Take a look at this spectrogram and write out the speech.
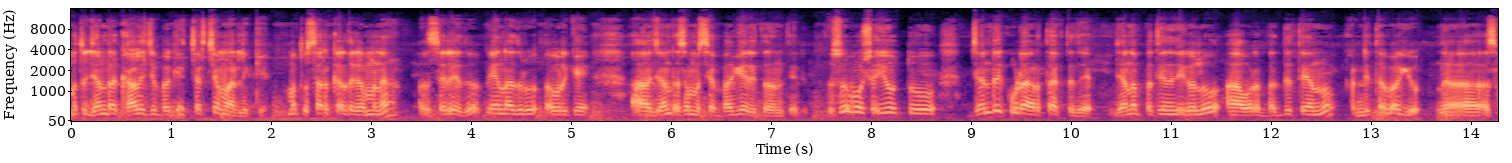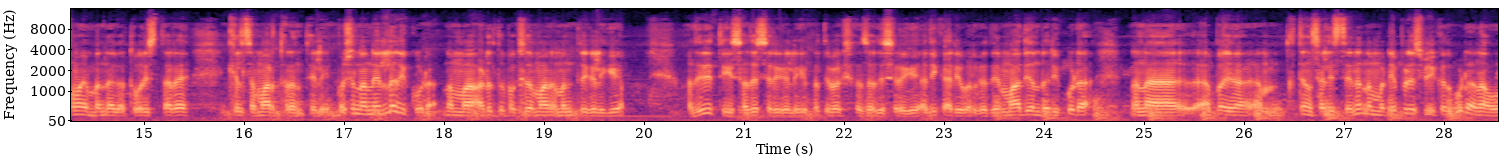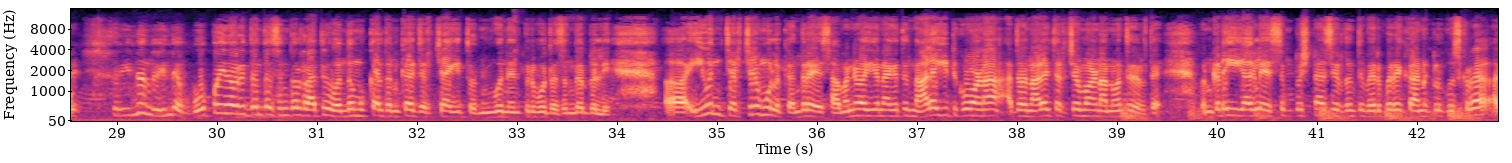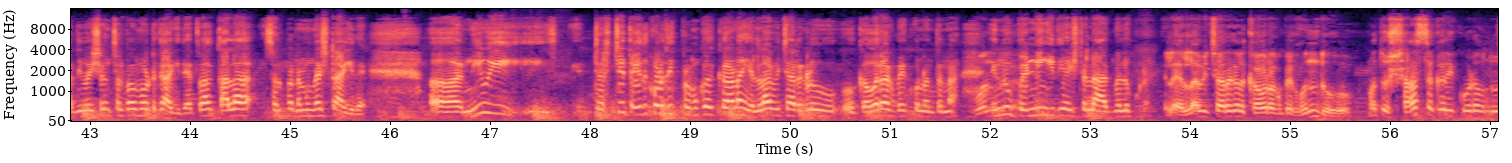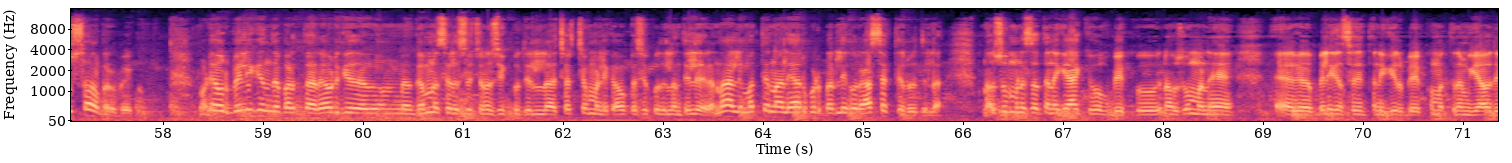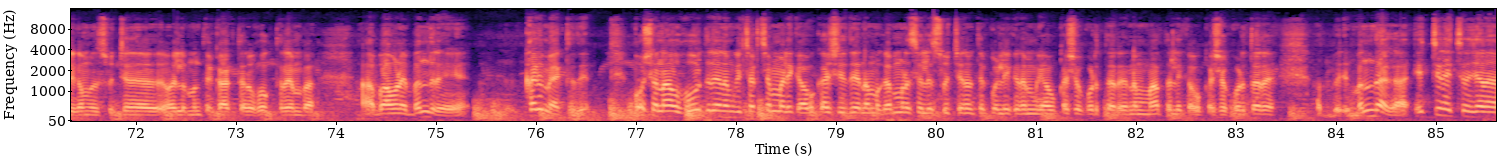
ಮತ್ತು ಜನರ ಕಾಳಜಿ ಬಗ್ಗೆ ಚರ್ಚೆ ಮಾಡಲಿಕ್ಕೆ ಮತ್ತು ಸರ್ಕಾರದ ಗಮನ ಸೆಳೆದು ಏನಾದರೂ ಅವರಿಗೆ ಆ ಜನರ ಸಮಸ್ಯೆ ಬಗೆಹರಿತದೆ ಅಂತೇಳಿ. ಸೊ ಬಹುಶಃ ಇವತ್ತು ಜನರಿಗೆ ಕೂಡ ಅರ್ಥ ಆಗ್ತದೆ. ಜನಪ್ರತಿನಿಧಿಗಳು ಅವರ ಬದ್ಧತೆಯನ್ನು ಖಂಡಿತವಾಗಿಯೂ ಸಮಯ ಬಂದಾಗ ತೋರಿಸ್ತಾರೆ, ಕೆಲಸ ಮಾಡ್ತಾರೆ ಅಂತೇಳಿ. ಬಹುಶಃ ನನ್ನೆಲ್ಲರಿಗೂ ಕೂಡ ನಮ್ಮ ಆಡಳಿತ ಪಕ್ಷದ ಮಂತ್ರಿಗಳಿಗೆ ಅದೇ ರೀತಿ ಸದಸ್ಯರಿಗೆ, ಪ್ರತಿಪಕ್ಷ ಸದಸ್ಯರಿಗೆ, ಅಧಿಕಾರಿ ವರ್ಗದ ಮಾಧ್ಯಮದವರಿಗೆ ಕೂಡ ನನ್ನ, ಅಭ ಕೃತಜ್ಞತೆ ಸಲ್ಲಿಸ್ತೇನೆ. ನಮ್ಮ ಡೆಪ್ಯೂಟಿ ಸ್ಪೀಕರ್ ಕೂಡ ನಾವು ಇನ್ನೊಂದು, ಹಿಂದೆ ಬೋಪಯ್ಯನವರು ಇದ್ದಂತ ಸಂದರ್ಭ ರಾತ್ರಿ ಒಂದು ಮುಕ್ಕಾಲ್ ತನಕ ಚರ್ಚೆ ಆಗಿತ್ತು. ನಿಮಗೂ ನೆನಪಿರ್ಬೋದು ಆ ಸಂದರ್ಭದಲ್ಲಿ. ಈ ಒಂದು ಚರ್ಚೆ ಮೂಲಕ, ಅಂದ್ರೆ ಸಾಮಾನ್ಯವಾಗಿ ಏನಾಗುತ್ತೆ ನಾಳೆ ಇಟ್ಕೊಳ್ಳೋಣ ಅಥವಾ ನಾಳೆ ಚರ್ಚೆ ಮಾಡೋಣ ಅನ್ನುವಂತ ಇರುತ್ತೆ. ಒಂದ್ ಕಡೆ ಈಗಾಗಲೇ ಎಸ್ ಎಂ ಕೃಷ್ಣ ಸೇರಿದಂತೆ ಬೇರೆ ಬೇರೆ ಕಾರಣಗಳಿಗೋಸ್ಕರ ಅಧಿವೇಶನ ಸ್ವಲ್ಪ ಮೊಟಕಾಗಿದೆ ಅಥವಾ ಕಾಲ ಸ್ವಲ್ಪ ನಮ್ಗೆ ನಷ್ಟ ಆಗಿದೆ. ನೀವು ಈ ಚರ್ಚೆ ತೆಗೆದುಕೊಳ್ಳೋದಕ್ಕೆ ಪ್ರಮುಖ ಕಾರಣ ಎಲ್ಲಾ ವಿಚಾರಗಳು ಕವರ್ ಆಗಬೇಕು ಅನ್ನೋದನ್ನ ಇನ್ನೂ ಪೆಂಡಿಂಗ್ ಇದೆಯಾ ಇಷ್ಟೆಲ್ಲ ಆದ್ಮೇಲೂ ಕೂಡ? ಇಲ್ಲ, ಎಲ್ಲ ವಿಚಾರಗಳು ಕವರ್ ಆಗಬೇಕು. ಒಂದು, ಮತ್ತು ಶಾಸಕರಿಗೆ ಕೂಡ ಒಂದು ಉತ್ಸಾಹ ಬರಬೇಕು. ನೋಡಿ, ಅವ್ರು ಬೆಳಿಗ್ಗೆಯಿಂದ ಬರ್ತಾರೆ, ಅವ್ರಿಗೆ ಗಮನ ಸೆಲೆ ಸೂಚನೆ ಸಿಕ್ಕುದಿಲ್ಲ, ಚರ್ಚೆ ಮಾಡ್ಲಿಕ್ಕೆ ಅವಕಾಶ ಸಿಕ್ಕುದಿಲ್ಲ ಅಂತ ಹೇಳಿದ್ರೆ ನಾಳೆ ಮತ್ತೆ ನಾಳೆ ಯಾರು ಕೂಡ ಬರ್ಲಿಕ್ಕೆ ಅವ್ರಿಗೆ ಆಸಕ್ತಿ ಇರುವುದಿಲ್ಲ. ನಾವು ಸುಮ್ಮನೆ ಸತನಕ್ಕೆ ಯಾಕೆ ಹೋಗ್ಬೇಕು? ನಾವು ಸುಮ್ಮನೆ ಬೆಳಿಗ್ಗೆ ತನಕ ಇರಬೇಕು, ಮತ್ತೆ ನಮ್ಗೆ ಯಾವುದೇ ಗಮನ ಸೂಚನೆ, ಎಲ್ಲ ಮುಂದಕ್ಕೆ ಆಗ್ತಾರೆ ಹೋಗ್ತಾರೆ ಎಂಬ, ಆ ಭಾವನೆ ಬಂದ್ರೆ ಕಡಿಮೆ ಆಗ್ತದೆ. ಬಹುಶಃ ನಾವು ಹೋದ್ರೆ ನಮಗೆ ಚರ್ಚೆ ಮಾಡ್ಲಿಕ್ಕೆ ಅವಕಾಶ ಇದೆ ನಮ್ಮ ಗಮನ ಸೆಲೆ ಸೂಚನೆ ತಗೊಳ್ಳಿಕ್ಕೆ ನಮಗೆ ಅವಕಾಶ ಕೊಡ್ತಾರೆ ನಮ್ಮ ಮಾತಾಡ್ಲಿಕ್ಕೆ ಅವಕಾಶ ಕೊಡ್ತಾರೆ. ಬಂದಾಗ ಹೆಚ್ಚಿನ ಹೆಚ್ಚಿನ ಜನ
